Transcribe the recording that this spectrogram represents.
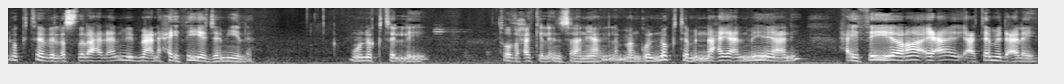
نكتة بالإصطلاح العلمي بمعنى حيثية جميلة. مو نكتة اللي تضحك الإنسان يعني لما نقول نكتة من ناحية علمية يعني حيثية رائعة يعتمد عليها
